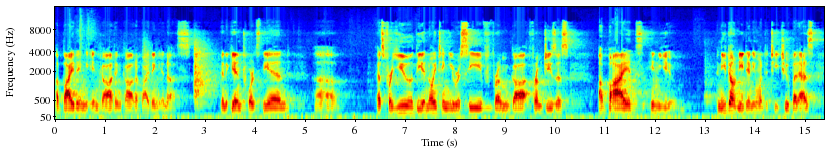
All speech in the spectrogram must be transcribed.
abiding in God and God abiding in us. And again, towards the end, uh, as for you, the anointing you receive from God, from Jesus, abides in you. And you don't need anyone to teach you, but as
